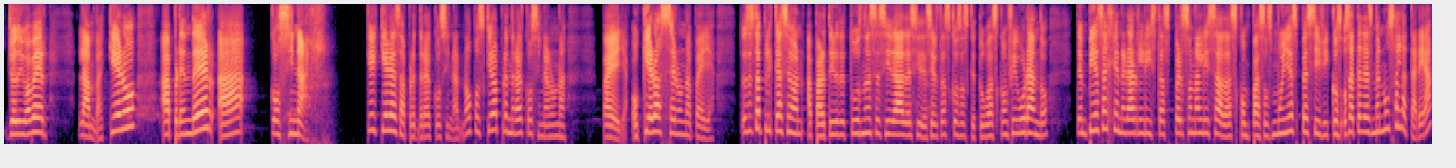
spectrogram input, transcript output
Yo digo, a ver, Lambda, quiero aprender a cocinar. ¿Qué quieres aprender a cocinar? No, pues quiero aprender a cocinar una paella o quiero hacer una paella. Entonces, esta aplicación, a partir de tus necesidades y de ciertas cosas que tú vas configurando, te empieza a generar listas personalizadas con pasos muy específicos, o sea, te desmenuza la tarea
